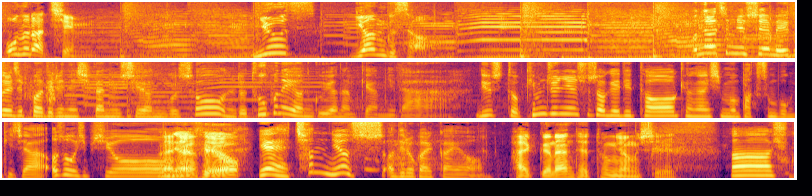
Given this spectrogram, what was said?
오늘 아침 뉴스 연구소 오늘 아침 뉴스의 맥을 짚어드리는 시간 뉴스연구소 오늘도 두 분의 연구위원 함께합니다. 뉴스톱 김준일 수석 에디터 경향신문 박순봉 기자 어서 오십시오. 네, 안녕하세요. 예, 첫 뉴스 어디로 갈까요? 발끈한 대통령실. 아, 흉,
